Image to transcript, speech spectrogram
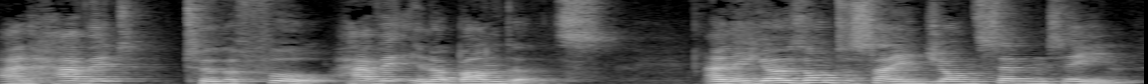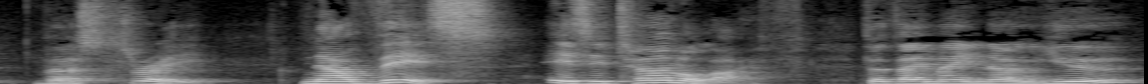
and have it to the full, have it in abundance. And he goes on to say in John 17, verse 3 Now this is eternal life, that they may know you,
